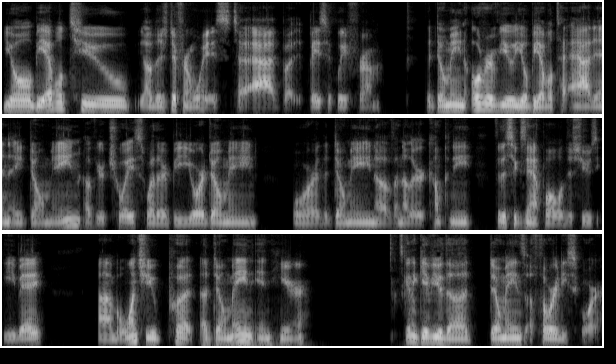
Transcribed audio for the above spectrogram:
you'll be able to, you know, there's different ways to add, but basically from the domain overview, you'll be able to add in a domain of your choice, whether it be your domain or the domain of another company. For this example, we'll just use eBay. Uh, but once you put a domain in here, it's going to give you the domain's authority score.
